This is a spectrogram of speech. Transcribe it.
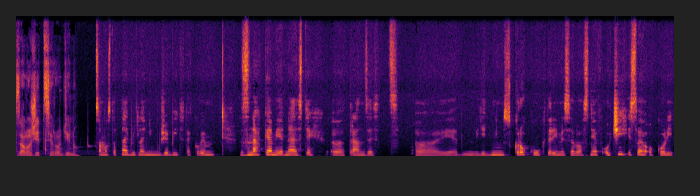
založit si rodinu. Samostatné bydlení může být takovým znakem jedné z těch uh, tranzic, uh, jedním z kroků, kterými se vlastně v očích i svého okolí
